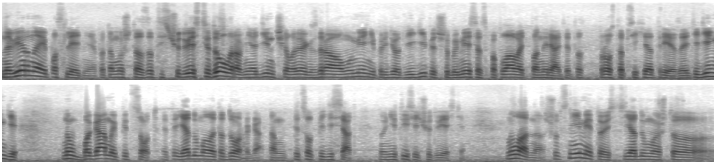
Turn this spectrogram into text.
наверное, и последняя. Потому что за 1200 долларов ни один человек в здравом уме не придет в Египет, чтобы месяц поплавать, понырять. Это просто психиатрия. За эти деньги, ну, богамы 500. Это, я думал, это дорого, там 550 но не 1200. Ну ладно, шут с ними. То есть я думаю, что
